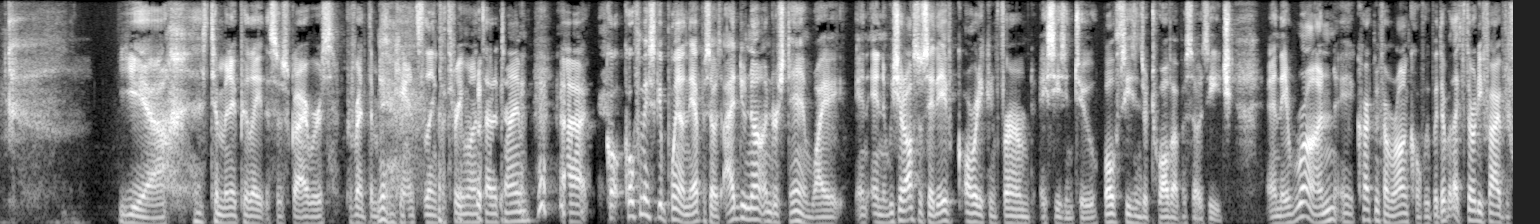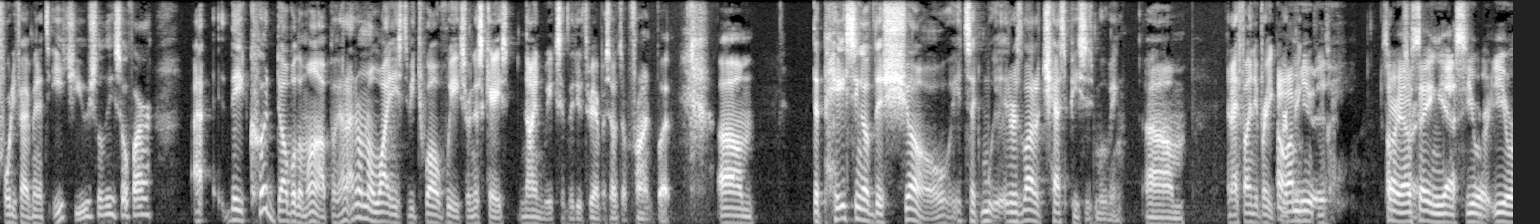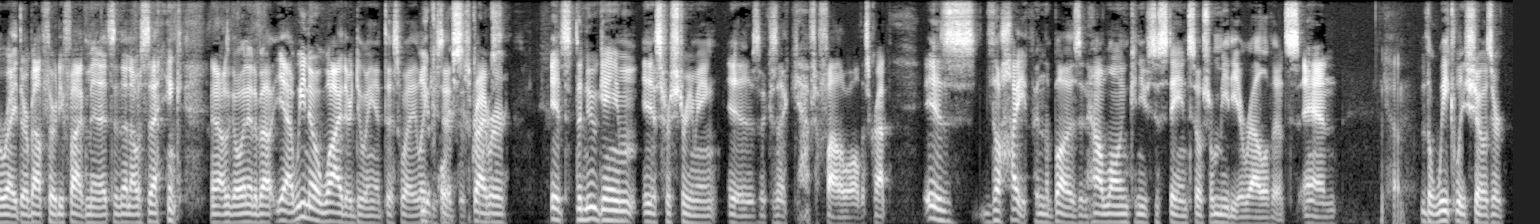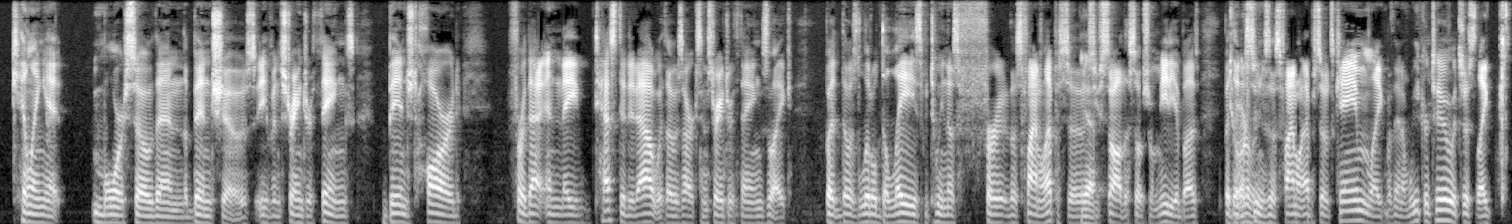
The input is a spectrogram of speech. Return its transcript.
yeah, to manipulate the subscribers, prevent them yeah. from canceling for three months at a time. Uh, Kofi makes a good point on the episodes. I do not understand why, and, and we should also say they've already confirmed a season two. Both seasons are 12 episodes each, and they run, eh, correct me if I'm wrong, Kofi, but they're like 35 to 45 minutes each usually so far. Uh, they could double them up. Like, I don't know why it needs to be 12 weeks, or in this case, nine weeks if they do three episodes up front, but. Um, the pacing of this show, it's like there's a lot of chess pieces moving, um, and I find it very. Gripping. Oh, I'm muted. Sorry, oh, I was saying yes. You were you were right. They're about 35 minutes, and then I was saying, and I was going in about yeah. We know why they're doing it this way. Like yeah, you course, said, subscriber. It's the new game is for streaming is because I have to follow all this crap. Is the hype and the buzz and how long can you sustain social media relevance and yeah. the weekly shows are killing it more so than the binge shows. Even Stranger Things binged hard for that, and they tested it out with Ozarks and Stranger Things. Like, but those little delays between those for those final episodes, yeah. you saw the social media buzz. But totally. then as soon as those final episodes came, like within a week or two, it's just like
